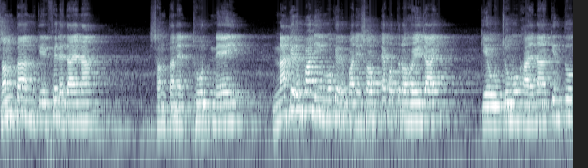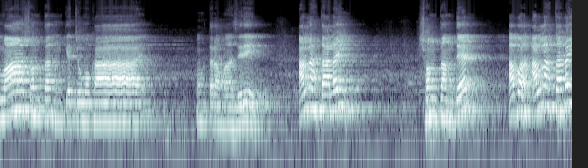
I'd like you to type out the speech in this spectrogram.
সন্তানকে ফেলে দেয় না। সন্তানের ঠোঁট নেই নাকের পানি, মুখের পানি সব একত্র হয়ে যায়। কেউ চুমু খায় না, কিন্তু মা সন্তানকে চুমু খায়। মোহতারা হাজিরি আল্লাহ তালাই সন্তান দেন, আবার আল্লাহ তালাই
